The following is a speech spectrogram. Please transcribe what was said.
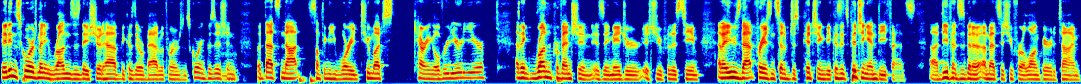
they didn't score as many runs as they should have because they were bad with runners in scoring position, mm-hmm. but that's not something that you worried too much carrying over year to year. I think run prevention is a major issue for this team. And I use that phrase instead of just pitching because it's pitching and defense. Uh, defense has been a, a, Mets issue for a long period of time.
